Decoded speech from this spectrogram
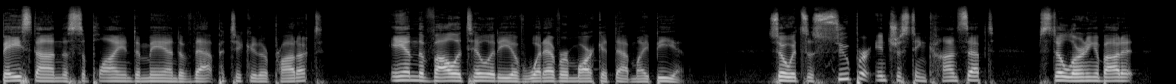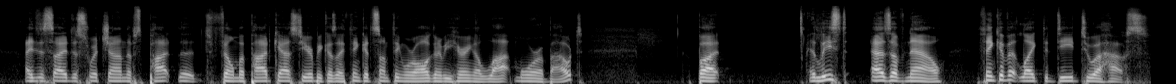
based on the supply and demand of that particular product and the volatility of whatever market that might be in. So it's a super interesting concept. still learning about it. I decided to switch on the, pot, the film a podcast here because I think it's something we're all going to be hearing a lot more about. But at least as of now, think of it like the deed to a house.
